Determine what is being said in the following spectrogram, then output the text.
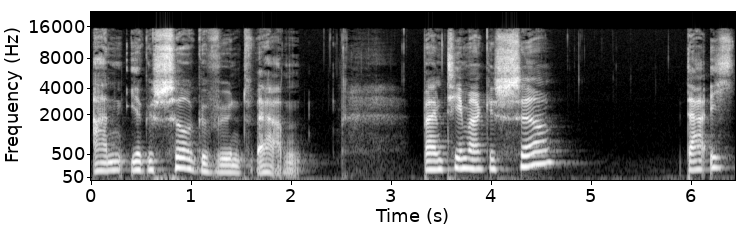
an ihr Geschirr gewöhnt werden. Beim Thema Geschirr, da ich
